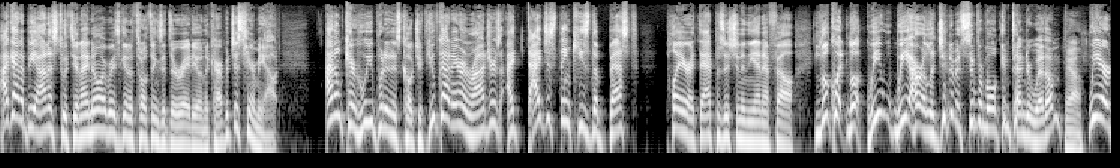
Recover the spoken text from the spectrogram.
I got to be honest with you, and I know everybody's going to throw things at their radio in the car, but just hear me out. I don't care who you put in as coach. If you've got Aaron Rodgers, I I just think he's the best player at that position in the NFL. Look what look, we we are a legitimate Super Bowl contender with him. Yeah. We are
